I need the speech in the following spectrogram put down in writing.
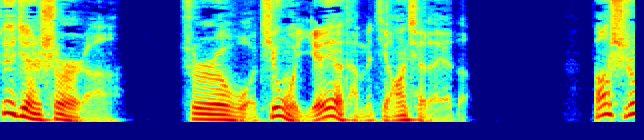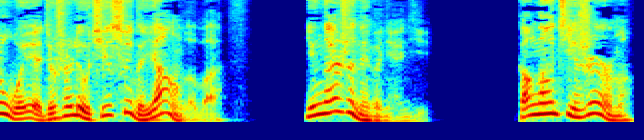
这件事儿啊，是我听我爷爷他们讲起来的。当时我也就是六七岁的样子吧，应该是那个年纪，刚刚记事嘛。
